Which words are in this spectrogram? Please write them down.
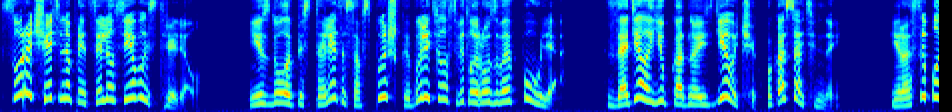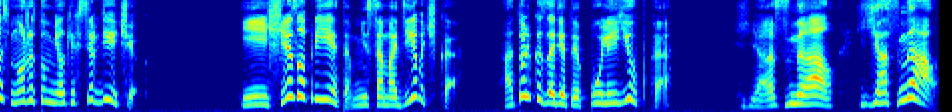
Сора тщательно прицелился и выстрелил. Из дула пистолета со вспышкой вылетела светло-розовая пуля, задела юбка одной из девочек по касательной и рассыпалась множеством мелких сердечек. И исчезла при этом не сама девочка, а только задетая пулей юбка. «Я знал! Я знал!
